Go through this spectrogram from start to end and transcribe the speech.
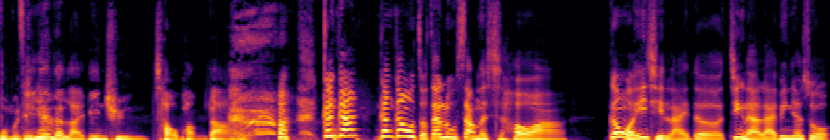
我们今天的来宾群超庞大的。刚刚刚刚我走在路上的时候啊，跟我一起来的进来的来宾就说：“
